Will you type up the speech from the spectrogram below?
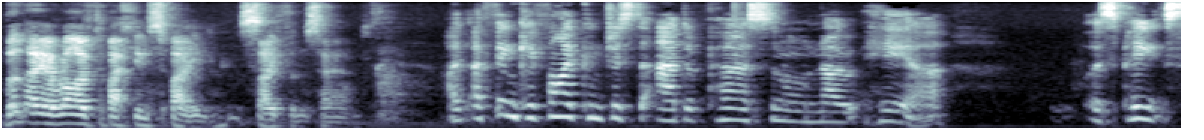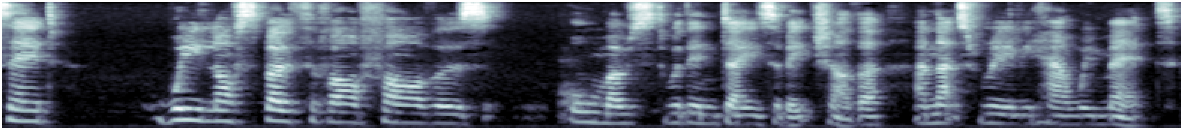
But they arrived back in Spain, safe and sound. I, I think if I can just add a personal note here, as Pete said, we lost both of our fathers almost within days of each other, and that's really how we met.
